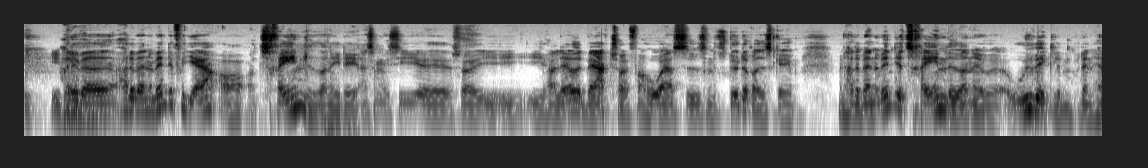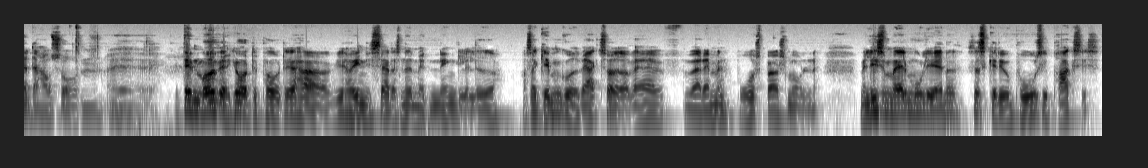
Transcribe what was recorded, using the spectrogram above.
I, i har, det været, har det været nødvendigt for jer at, at træne lederne i det? Altså man kan sige, øh, så I, I har lavet et værktøj fra HR's side, sådan et støtteredskab, men har det været nødvendigt at træne lederne og udvikle dem på den her dagsorden? Den måde, vi har gjort det på, det har vi har egentlig sat os ned med den enkelte leder, og så gennemgået værktøjet og hvad, hvordan man bruger spørgsmålene. Men ligesom med alt muligt andet, så skal det jo bruges i praksis.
